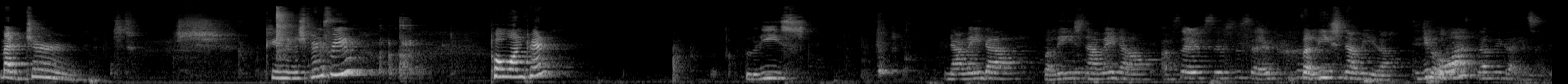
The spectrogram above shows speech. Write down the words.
Maddie's turn. Okay, I'm gonna spin for you. Pull one pin. Feliz Navidad. Feliz Navidad. I'm safe, safe, safe, safe. Feliz Navidad. Did you pull one? Let me yes, I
